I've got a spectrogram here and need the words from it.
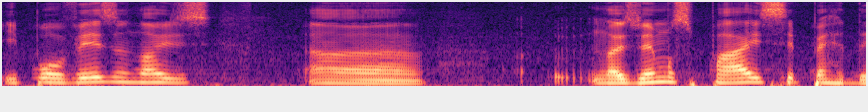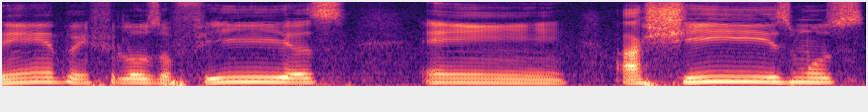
e por vezes nós ah, nós vemos pais se perdendo em filosofias, em achismos,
